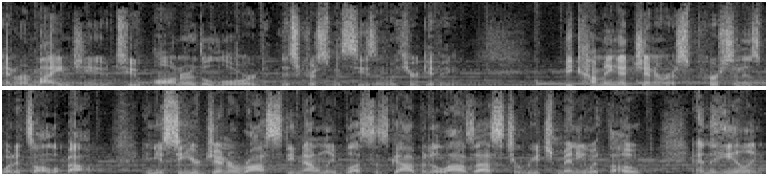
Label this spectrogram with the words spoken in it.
and remind you to honor the Lord this Christmas season with your giving. Becoming a generous person is what it's all about. And you see, your generosity not only blesses God, but allows us to reach many with the hope and the healing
